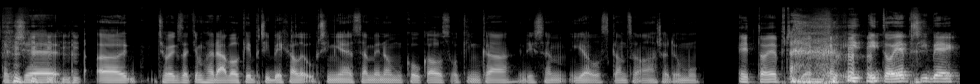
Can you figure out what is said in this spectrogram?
Takže uh, člověk zatím hledá velký příběh, ale upřímně jsem jenom koukal z okýnka, když jsem jel z kanceláře domů. I to je příběh. I, I to je příběh.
